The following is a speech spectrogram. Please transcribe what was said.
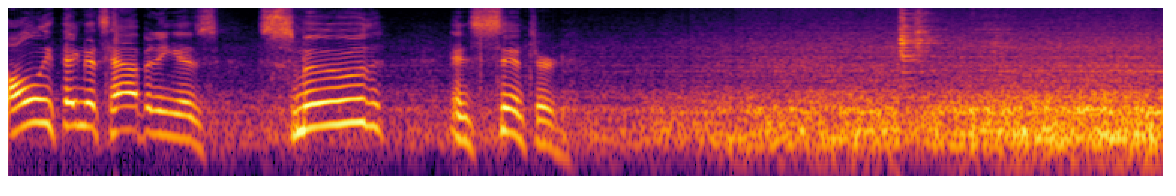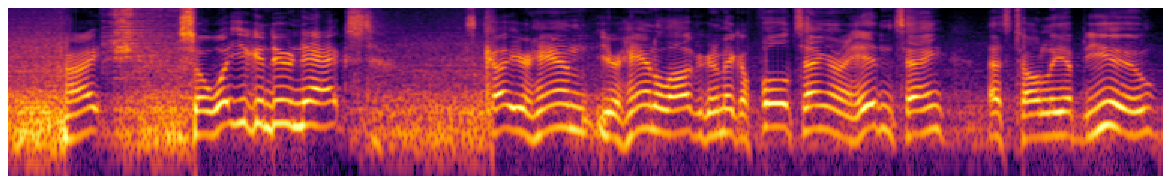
Only thing that's happening is smooth and centered. All right, so what you can do next cut your hand your handle off. You're gonna make a full tang or a hidden tang. That's totally up to you.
